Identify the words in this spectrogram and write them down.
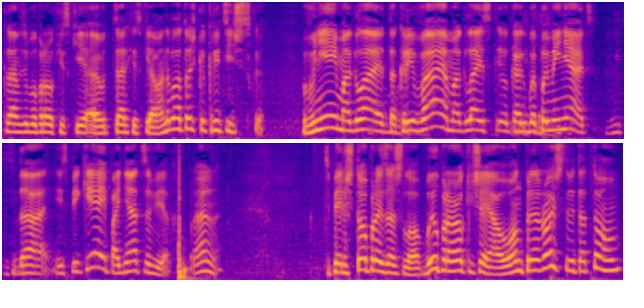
когда где был пророк Хиския, э, царь Хиския, она была точка критическая. В ней могла эта кривая, могла иск- как бы поменять, да, из пике и подняться вверх. Правильно? Теперь что произошло? Был пророк Ишаяу, он пророчествует о том,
